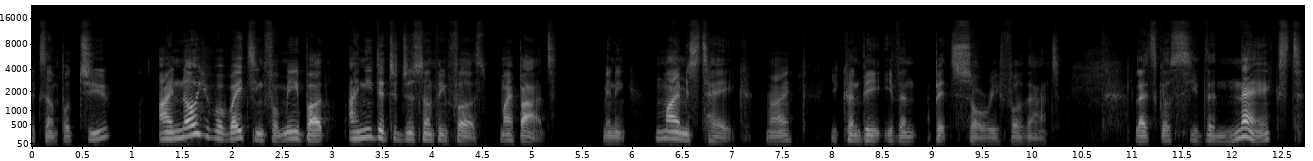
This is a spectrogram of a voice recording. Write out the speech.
Example two, I know you were waiting for me, but I needed to do something first, my bad. Meaning, my mistake, right? You can be even a bit sorry for that. Let's go see the next.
